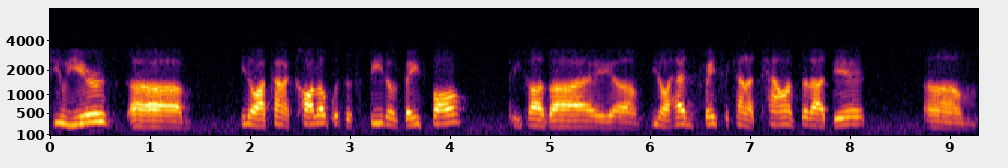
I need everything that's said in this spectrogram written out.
few years, uh, you know, I kind of caught up with the speed of baseball because I, uh, you know, I hadn't faced the kind of talent that I did um,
